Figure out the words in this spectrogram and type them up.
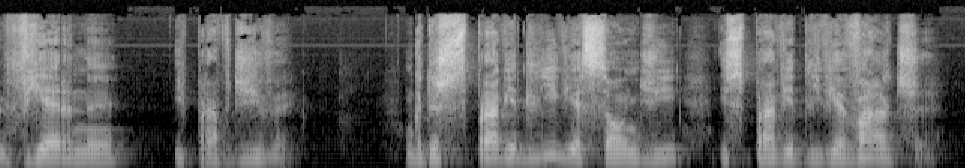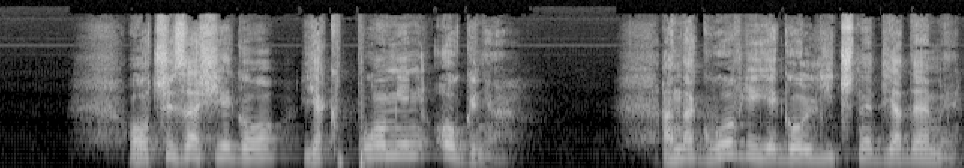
wierny i prawdziwy, gdyż sprawiedliwie sądzi i sprawiedliwie walczy. Oczy zaś jego jak płomień ognia, a na głowie jego liczne diademy.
